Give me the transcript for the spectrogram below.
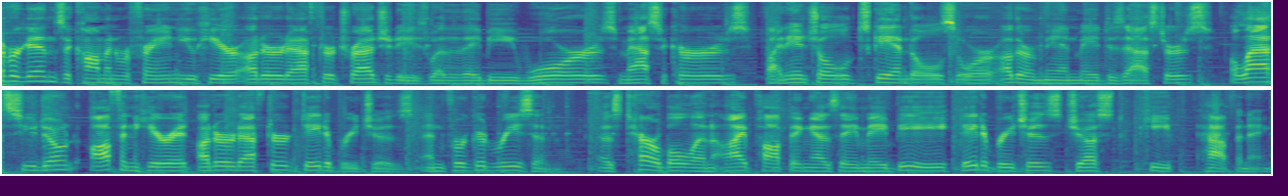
Never again's a common refrain you hear uttered after tragedies, whether they be wars, massacres, financial scandals, or other man made disasters. Alas, you don't often hear it uttered after data breaches, and for good reason. As terrible and eye popping as they may be, data breaches just keep happening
